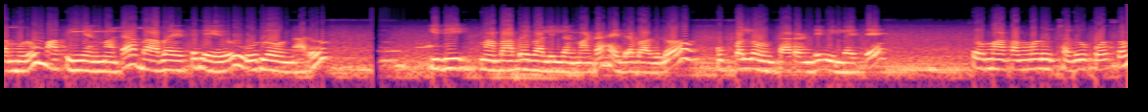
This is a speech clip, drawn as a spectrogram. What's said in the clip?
తమ్ముడు మా పిన్ని అనమాట బాబాయ్ అయితే లేరు ఊర్లో ఉన్నారు. ఇది మా బాబాయ్ వాళ్ళ ఇల్లు అనమాట హైదరాబాద్లో ఉప్పల్లో ఉంటారండి వీళ్ళైతే. సో మా తమ్ముడు చదువు కోసం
